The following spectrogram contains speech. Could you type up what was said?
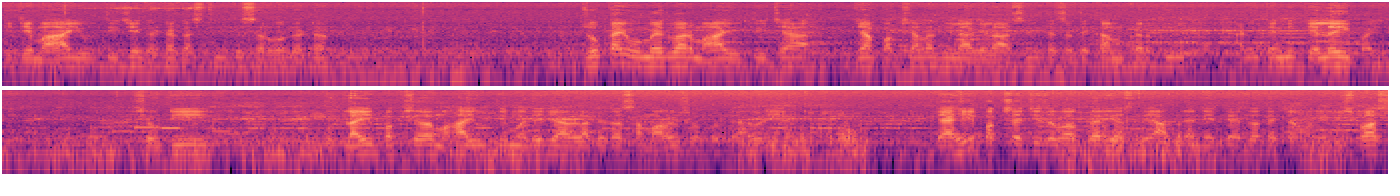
की जे महायुतीचे घटक असतील ते सर्व घटक जो काही उमेदवार महायुतीच्या ज्या पक्षाला दिला गेला असेल त्याचं ते काम करतील आणि त्यांनी केलंही पाहिजे. शेवटी कुठलाही पक्ष महायुतीमध्ये ज्यावेळेला त्याचा समावेश होतो त्यावेळी त्याही पक्षाची जबाबदारी असते. आपल्या नेत्याचा त्याच्यामध्ये विश्वास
